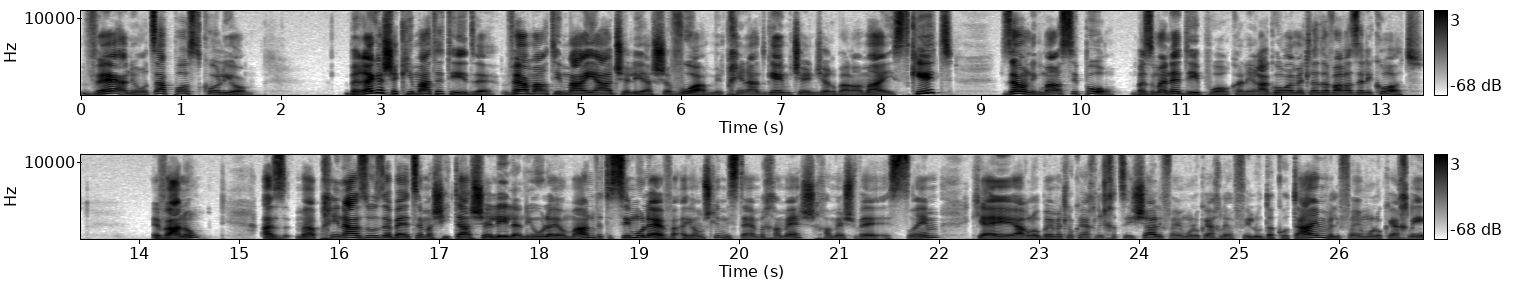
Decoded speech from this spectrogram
ואני רוצה פוסט כל יום. ברגע שכימתתי את זה, ואמרתי מה היעד שלי השבוע מבחינת Game Changer ברמה העסקית, זהו, נגמר הסיפור. בזמני deep work אני רק גורמת לדבר הזה לקרות. הבנו? אז מהבחינה הזו זה בעצם השיטה שלי לניהול היומן, ותשימו לב, היום שלי מסתיים בחמש, חמש ועשרים, כי ה-AAR לא באמת לוקח לי חצי שעה, לפעמים הוא לוקח לי אפילו דקותיים, ולפעמים הוא לוקח לי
